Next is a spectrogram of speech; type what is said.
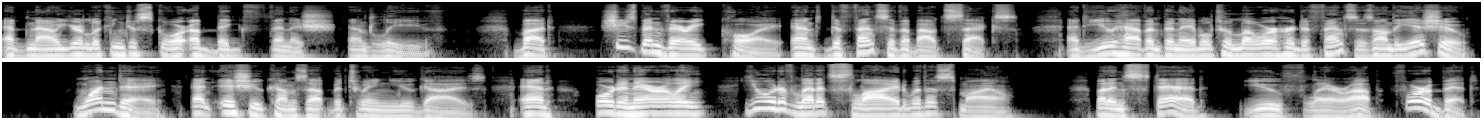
and now you're looking to score a big finish and leave. But she's been very coy and defensive about sex, and you haven't been able to lower her defenses on the issue. One day, an issue comes up between you guys, and ordinarily, you would have let it slide with a smile. But instead, you flare up for a bit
